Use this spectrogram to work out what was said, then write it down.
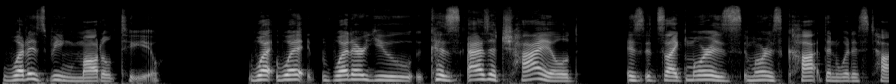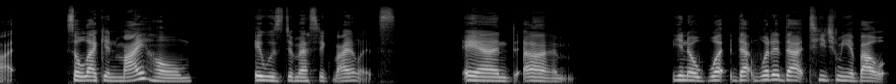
what is being modeled to you? What what what are you? Because as a child, is it's like more is more is caught than what is taught. So like in my home, it was domestic violence, and um, you know what that what did that teach me about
